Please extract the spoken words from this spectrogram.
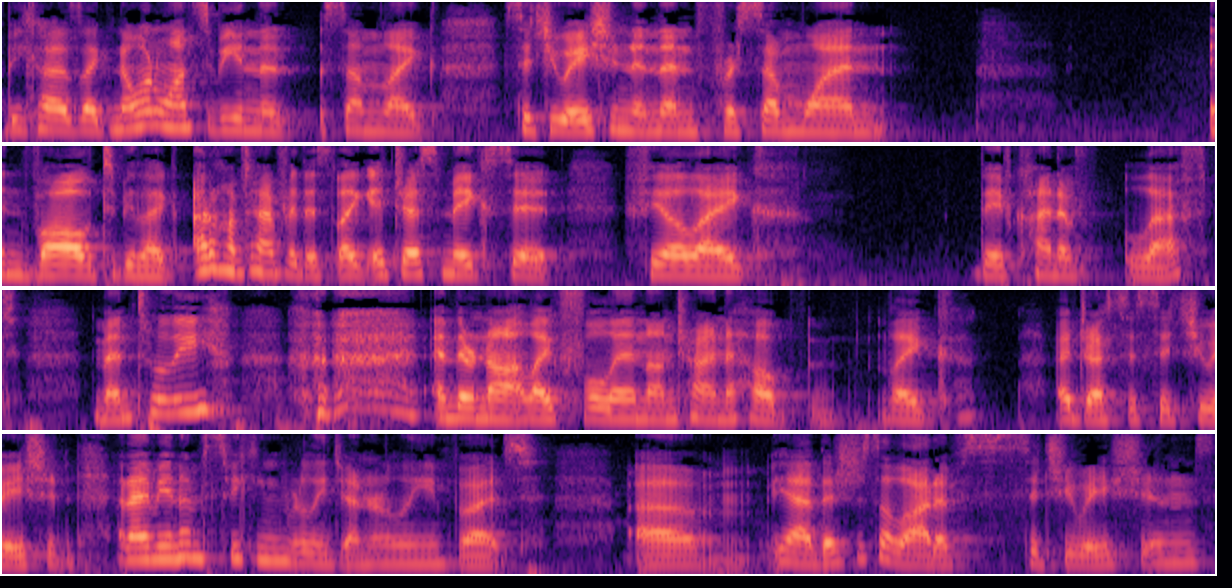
because like no one wants to be in a, some like situation and then for someone involved to be like, I don't have time for this. Like it just makes it feel like they've kind of left mentally and they're not like full in on trying to help like address the situation. And I mean, I'm speaking really generally, but um, yeah, there's just a lot of situations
